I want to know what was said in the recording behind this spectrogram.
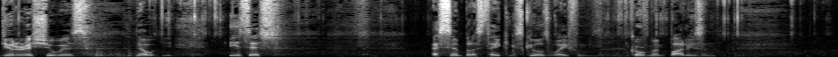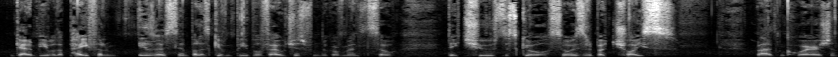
The other issue is now, is it as simple as taking schools away from government bodies and getting people to pay for them? Is it as simple as giving people vouchers from the government so they choose the school? So, is it about choice? Rather than coercion?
